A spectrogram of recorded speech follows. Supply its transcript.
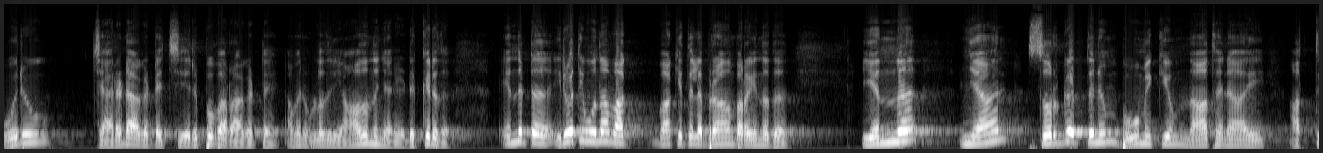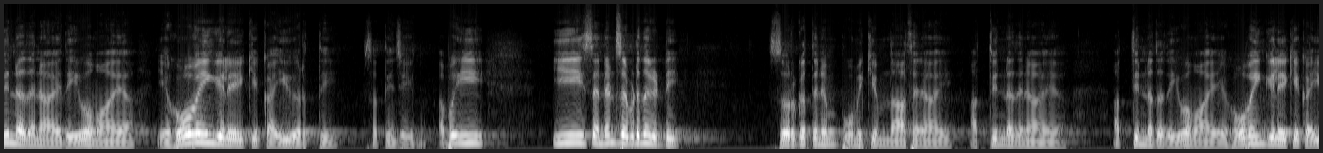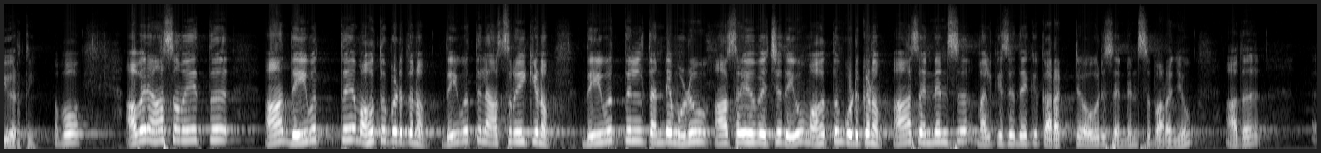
ഒരു ചരടാകട്ടെ ചെരുപ്പ് പാറാകട്ടെ അവനുള്ളത് യാതൊന്നും ഞാൻ എടുക്കരുത്. എന്നിട്ട് ഇരുപത്തിമൂന്നാം വാക് വാക്യത്തിൽ അബ്രഹാം പറയുന്നത് എന്ന് ഞാൻ സ്വർഗത്തിനും ഭൂമിക്കും നാഥനായി അത്യുന്നതനായ ദൈവമായ യഹോവെങ്കിലേക്ക് കൈ ഉയർത്തി സത്യം ചെയ്യുന്നു. അപ്പോൾ ഈ ഈ സെന്റൻസ് എവിടുന്ന് കിട്ടി? സ്വർഗത്തിനും ഭൂമിക്കും നാഥനായി അത്യുന്നതനായ അത്യുന്നത ദൈവമായ ഹോവെങ്കിലേക്ക് കൈ ഉയർത്തി. അപ്പോൾ അവൻ ആ സമയത്ത് ആ ദൈവത്തെ മഹത്വപ്പെടുത്തണം ദൈവത്തിൽ ആശ്രയിക്കണം ദൈവത്തിൽ തന്റെ മുഴു ആശ്രയം വെച്ച് ദൈവം മഹത്വം കൊടുക്കണം. ആ സെന്റൻസ് മൽക്കിസദേക്ക് കറക്റ്റ് ഒരു സെന്റൻസ് പറഞ്ഞു. അത്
